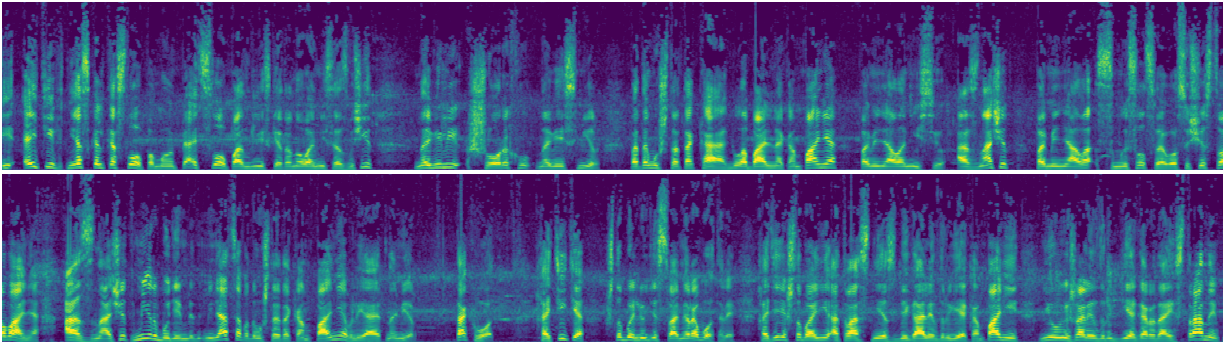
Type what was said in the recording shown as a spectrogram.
И эти несколько слов, по-моему, пять слов по-английски, эта новая миссия звучит, навели шороху на весь мир. Потому что такая глобальная компания поменяла миссию, а значит, поменяла смысл своего существования. А значит, мир будет меняться, потому что эта компания влияет на мир. Так вот, Хотите, чтобы люди с вами работали? Хотите, чтобы они от вас не сбегали в другие компании, не уезжали в другие города и страны?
